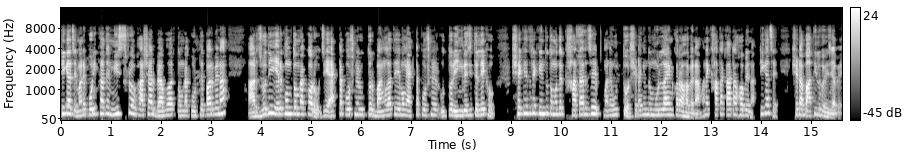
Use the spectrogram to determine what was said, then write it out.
ঠিক আছে? মানে পরীক্ষাতে মিশ্র ভাষার ব্যবহার তোমরা করতে পারবে না। আর যদি এরকম তোমরা করো যে একটা প্রশ্নের উত্তর বাংলাতে এবং একটা প্রশ্নের উত্তর ইংরেজিতে লেখো, সেক্ষেত্রে কিন্তু তোমাদের খাতার যে মানে উত্তর, সেটা কিন্তু মূল্যায়ন করা হবে না। মানে খাতা কাটা হবে না, ঠিক আছে? সেটা বাতিল হয়ে যাবে।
